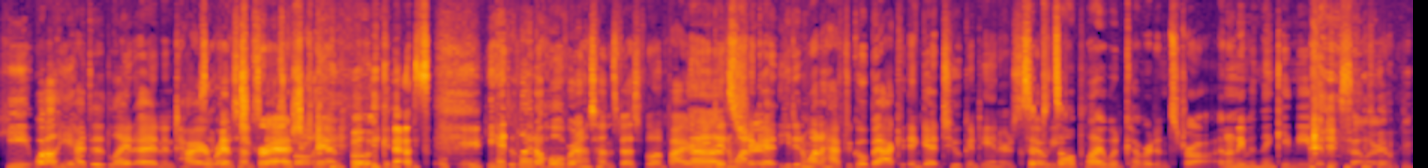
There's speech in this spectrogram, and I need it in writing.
he well he had to light an entire like Renaissance trash festival. can full of gasoline. he had to light a whole Renaissance festival on fire. Oh, he didn't want to get he didn't want to have to go back and get two containers. Except so it's he, all plywood covered in straw. I don't even think he needed accelerant.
